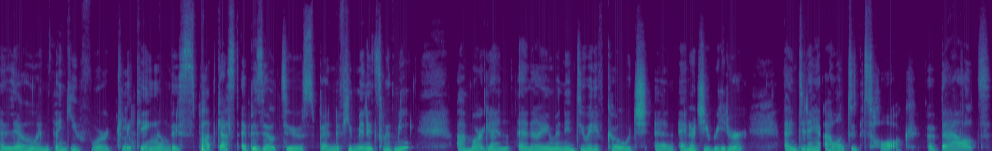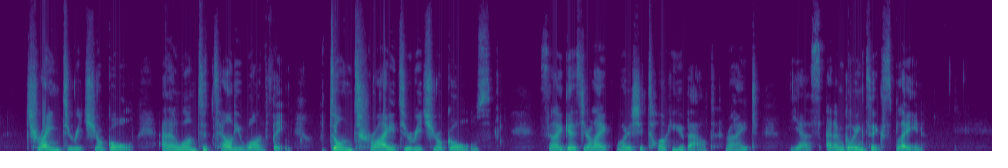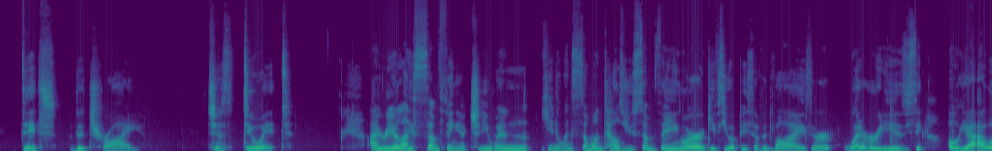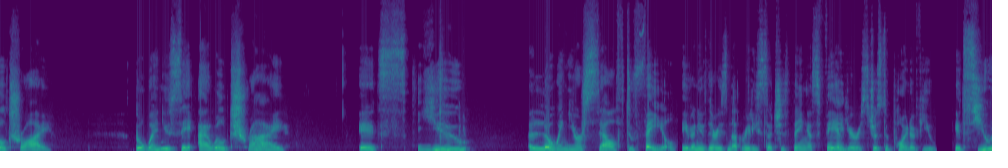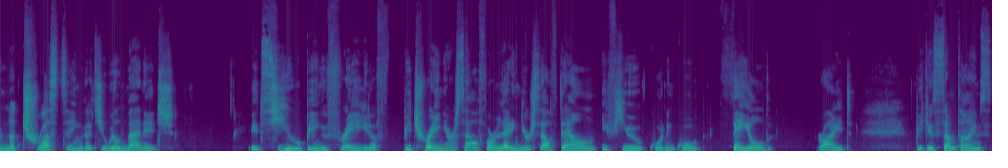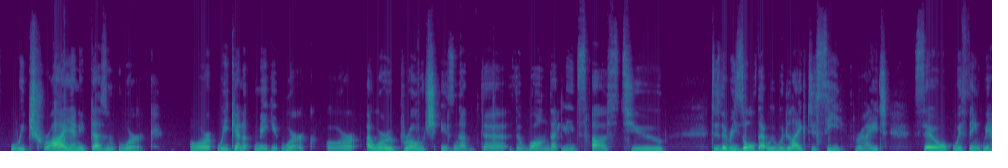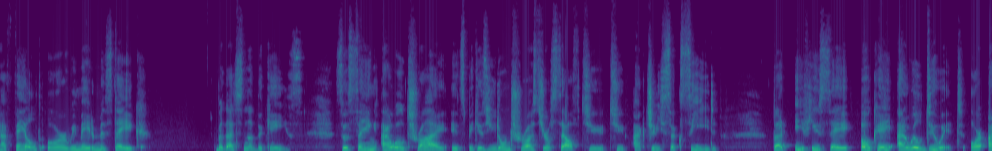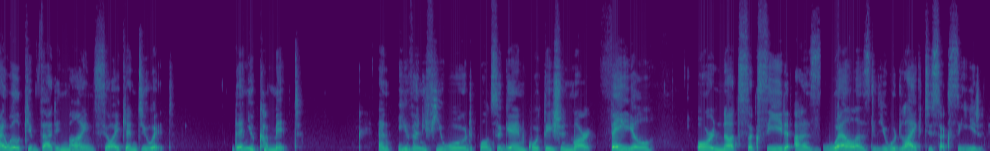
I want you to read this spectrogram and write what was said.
Hello, and thank you for clicking on this podcast episode to spend a few minutes with me. I'm Morgane, and I'm an intuitive coach and energy reader. And today I want to talk about trying to reach your goal. And I want to tell you one thing don't try to reach your goals. So I guess you're like, what is she talking about, right? Yes, and I'm going to explain ditch the try. Just do it. I realized something actually when, you know, when someone tells you something or gives you a piece of advice or whatever it is, you say, Oh, yeah, I will try. But when you say, I will try, it's you allowing yourself to fail, even if there is not really such a thing as failure, it's just a point of view. It's you not trusting that you will manage. It's you being afraid of betraying yourself or letting yourself down if you quote unquote failed, right? Because sometimes we try and it doesn't work, or we cannot make it work, or our approach is not the, the one that leads us to, to the result that we would like to see, right? So we think we have failed or we made a mistake. But that's not the case. So saying I will try, it's because you don't trust yourself to, to actually succeed. But if you say, okay, I will do it, or I will keep that in mind so I can do it, then you commit. And even if you would, once again, quotation mark, fail, or not succeed as well as you would like to succeed,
